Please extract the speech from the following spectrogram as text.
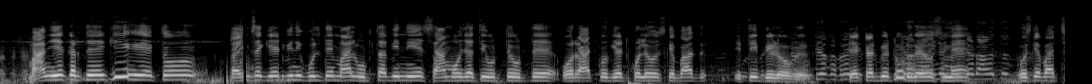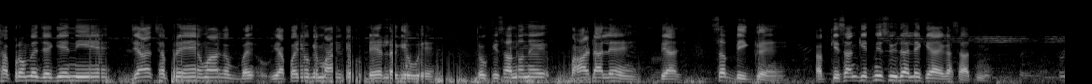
पर मांग ये करते हैं कि एक तो टाइम से गेट भी नहीं खुलते माल उठता भी नहीं है शाम हो जाती उठते उठते और रात को गेट खोले उसके बाद इतनी भीड़ हो गई। ट्रैक्टर भी टूट गए उसमें उसके बाद छपरों में जगह नहीं है जहाँ छपरे हैं वहाँ व्यापारियों के माल के ढेर लगे हुए हैं। तो किसानों ने बाहर डाले हैं प्याज सब बिक गए हैं। अब किसान कितनी सुविधा लेके आएगा साथ में? तो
